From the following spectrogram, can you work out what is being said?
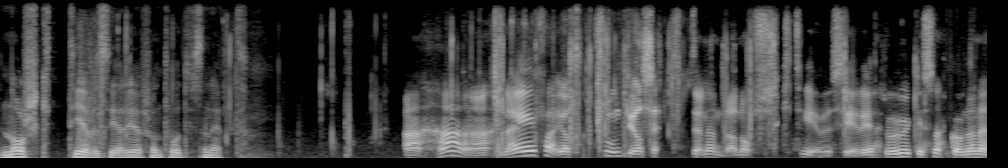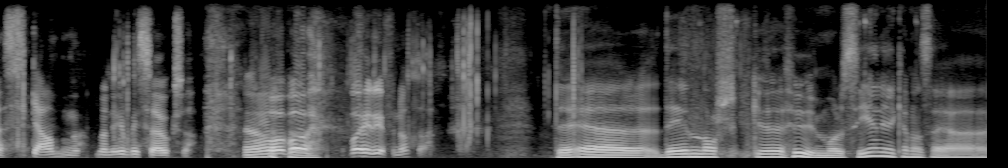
norsk tv-serie från 2001. Aha, nej fan jag tror inte jag sett en enda norsk tv-serie. Det var mycket snack om den här Skam, men det missade jag också. Ja. Vad, vad, vad är det för något då? Det är, det är en norsk eh, humorserie kan man säga.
